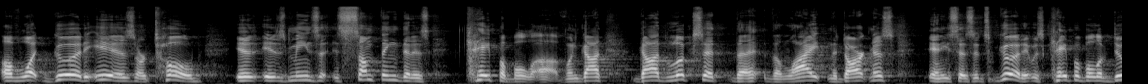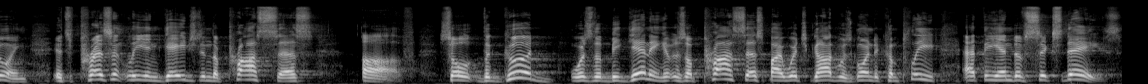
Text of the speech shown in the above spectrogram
of what good is or tob is, is means is something that is capable of. When God, God looks at the, the light and the darkness, and he says it's good, it was capable of doing, it's presently engaged in the process of. So the good was the beginning, it was a process by which God was going to complete at the end of six days.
